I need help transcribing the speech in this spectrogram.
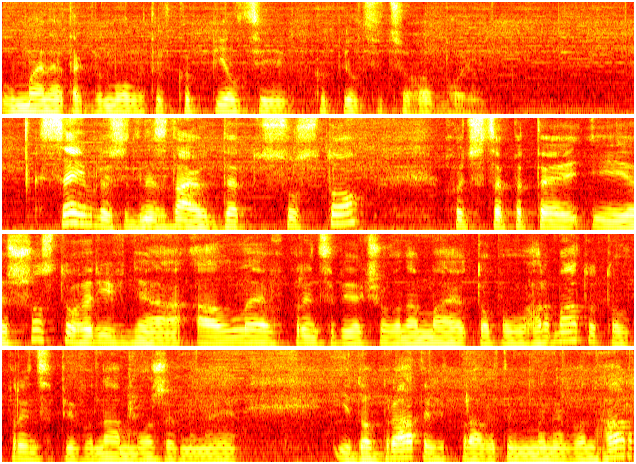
у мене, так би мовити, в копілці, копілці цього бою. Сейвлюсь, не знаю, де Су-100, хоч це ПТ і 6 рівня, але в принципі, якщо вона має топову гармату, то в принципі вона може мене і добрати, відправити мене в ангар,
